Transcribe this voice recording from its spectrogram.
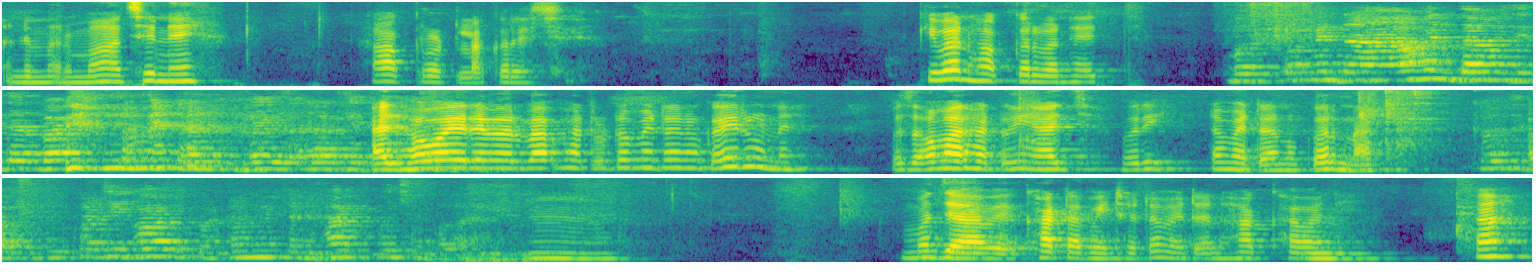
અને મારા માં છે ને હાક રોટલા કરે છે. કેવાનું હાક કરવાની આજ? આજ હવારે મારા બાપ હાટું ટમેટાનું કર્યું ને બસ અમારા હાટું અહીંયા આજ વરી ટમેટાનું કરી નાખ. મજા આવે ખાટા મીઠા ટમેટાનું શાક ખાવાની. હા?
